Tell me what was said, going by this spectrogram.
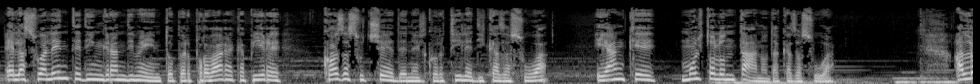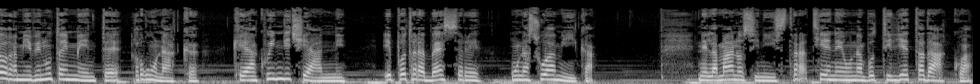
È la sua lente di ingrandimento per provare a capire cosa succede nel cortile di casa sua e anche molto lontano da casa sua. Allora mi è venuta in mente Runak, che ha 15 anni e potrebbe essere una sua amica. Nella mano sinistra tiene una bottiglietta d'acqua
